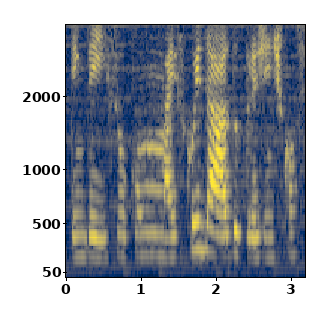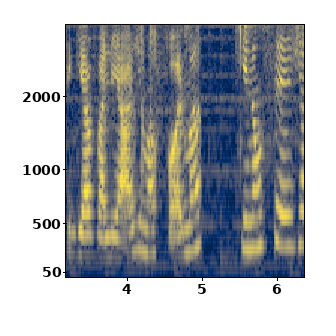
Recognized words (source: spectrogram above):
entender isso com mais cuidado para a gente conseguir avaliar de uma forma que não seja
